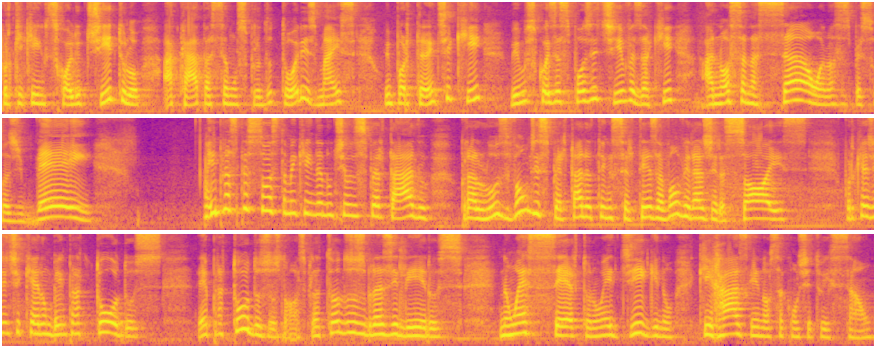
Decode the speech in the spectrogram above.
porque quem escolhe o título, a capa são os produtores, mas o importante é que vimos coisas positivas aqui, a nossa nação, as nossas pessoas de bem, e para as pessoas também que ainda não tinham despertado para a luz, vão despertar, eu tenho certeza, vão virar gerações, porque a gente quer um bem para todos, né, para todos os nós, para todos os brasileiros. Não é certo, não é digno que rasguem nossa Constituição,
